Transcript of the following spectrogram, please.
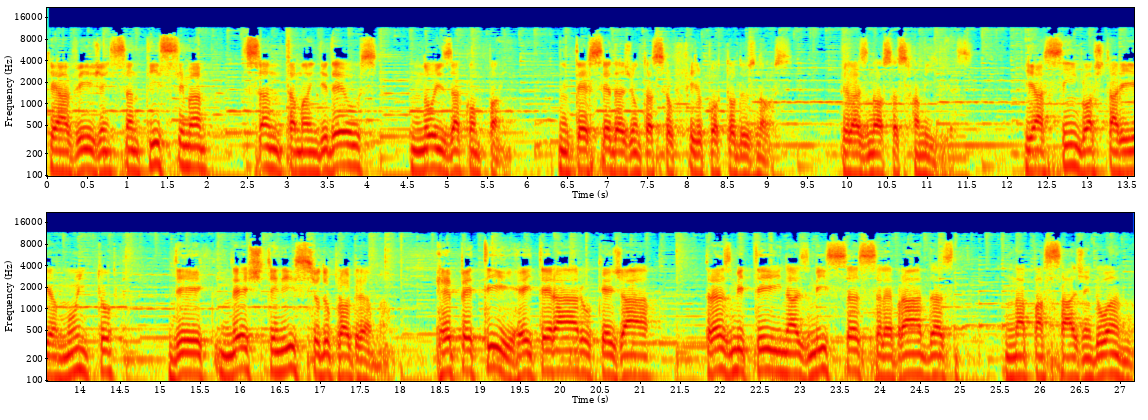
Que a Virgem Santíssima, Santa Mãe de Deus, nos acompanhe. Interceda junto a seu Filho por todos nós, pelas nossas famílias. E assim gostaria muito de neste início do programa repetir, reiterar o que já transmiti nas missas celebradas na passagem do ano,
